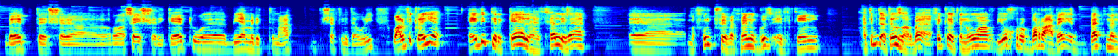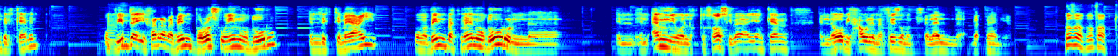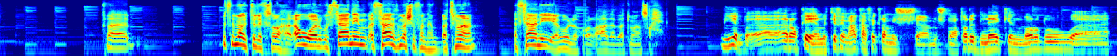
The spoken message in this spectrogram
بقية رؤساء الشركات وبيعمل اجتماعات بشكل دوري. وعلى فكرة هي هي دي التركية اللي هتخلي بقى آه، مفروض في باتمان الجزء الثاني هتبدأ تظهر بقى. فكرة إن هو بيخرج بره عباءة باتمان بالكامل وبيبدأ يفرق ما بين بروس وين ودوره الاجتماعي وما بين باتمان ودوره ال ال الأمني والاختصاصي بقى ايا كان اللي هو بيحاول ينفذه من خلال باتمان يعني. بالضبط بالضبط. ف مثل ما قلت لك صراحة الأول والثاني الثالث ما أشوف انها باتمان. الثاني أقول لك والله هذا باتمان صح. yep أنا okay أنا متفق معاك على فكرة مش مش معترض لكن برضو آه،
